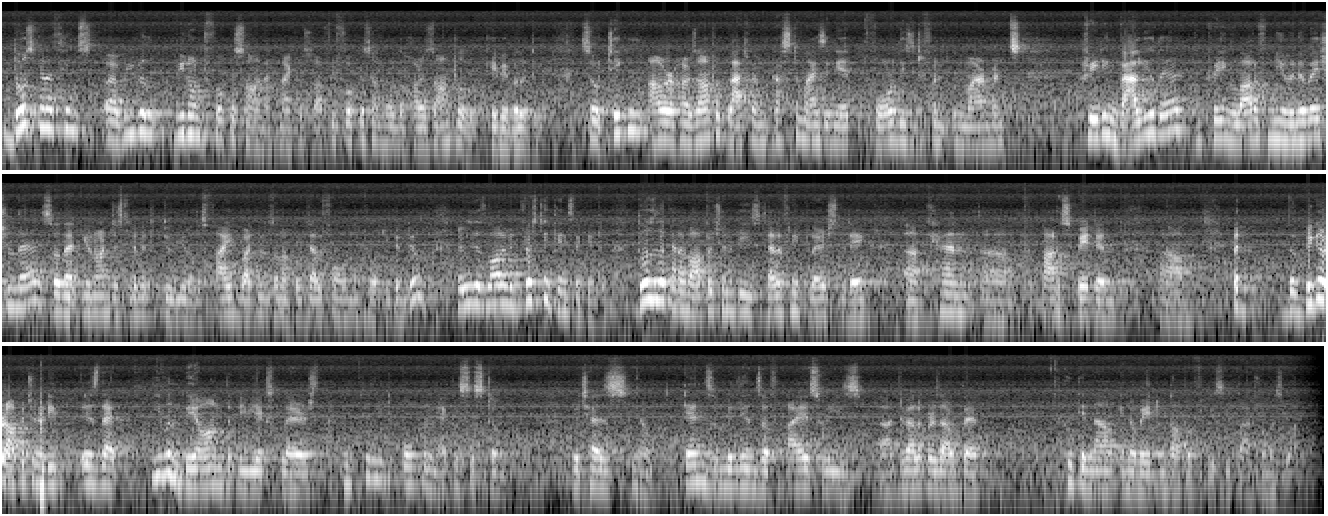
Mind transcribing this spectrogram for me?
Those kind of things uh, we will we don't focus on at Microsoft. We focus on more the horizontal capability. So taking our horizontal platform, customizing it for these different environments, creating value there and creating a lot of new innovation there so that you're not just limited to you know those five buttons on a hotel phone what you can do. Maybe there's a lot of interesting things they can do. Those are the kind of opportunities telephony players today uh, can uh, participate in. Um, but the bigger opportunity is that even beyond the PBX players a complete open ecosystem which has you know tens of millions of ISVs uh, developers out there who can now innovate on top of UC platform as well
